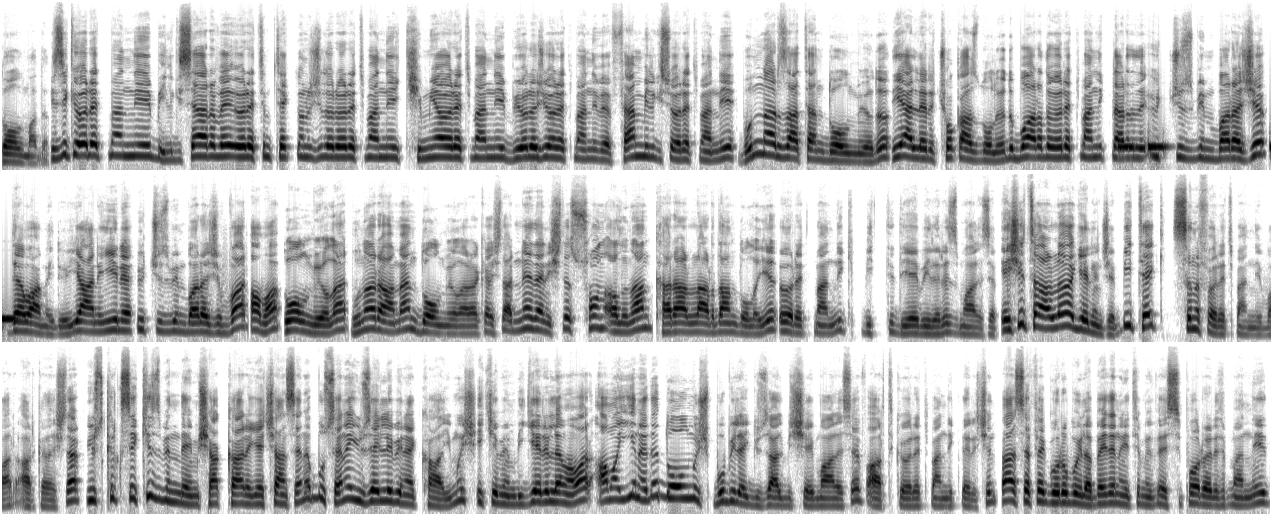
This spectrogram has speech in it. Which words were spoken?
dolmadı. Fizik öğretmenliği, bilgisayar ve öğretim teknolojileri öğretmenliği, kimya öğretmenliği, biyoloji öğretmenliği ve fen bilgisi öğretmenliği bunlar zaten dolmuyordu. Diğerleri çok az doluyordu. Bu arada öğretmenliklerde de 300 bin barajı devam ediyor. Yani yine 300 bin barajı var ama dolmuyorlar. Buna rağmen dolmuyorlar arkadaşlar. Neden işte son alınan kararlardan dolayı öğretmenlik bitti diyebiliriz maalesef. Eşit ağırlığa gelince bir tek sınıf öğretmenliği var arkadaşlar. 148 bindeymiş Hakkari geçen sene. Bu sene 150 bine kaymış. 2000 bir gerileme var ama yine de dolmuş. Bu bile güzel bir şey maalesef artık öğretmenlikler için. Felsefe grubuyla beden eğitimi ve spor öğretmenliği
